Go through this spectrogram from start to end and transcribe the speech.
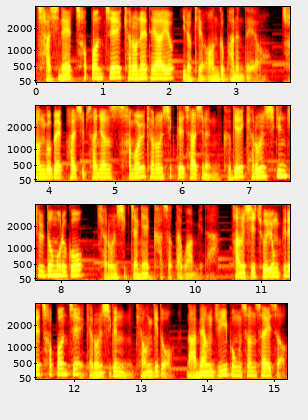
자신의 첫 번째 결혼에 대하여 이렇게 언급하는데요. 1984년 3월 결혼식 때 자신은 그게 결혼식인 줄도 모르고 결혼식장에 갔었다고 합니다. 당시 조용필의 첫 번째 결혼식은 경기도 남양주의 봉선사에서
